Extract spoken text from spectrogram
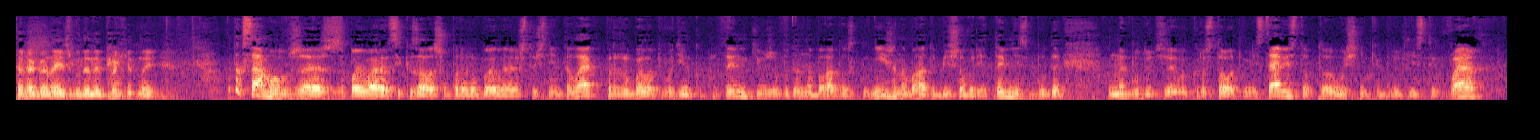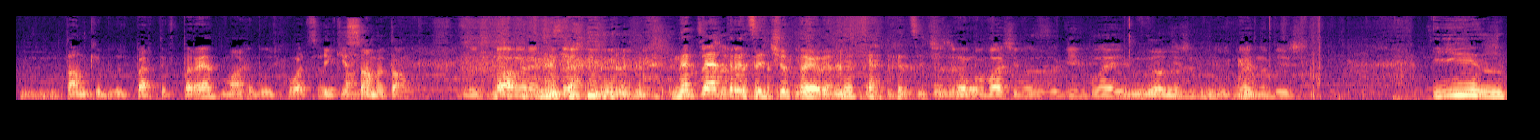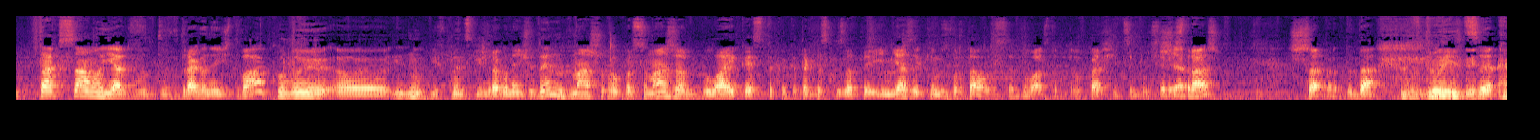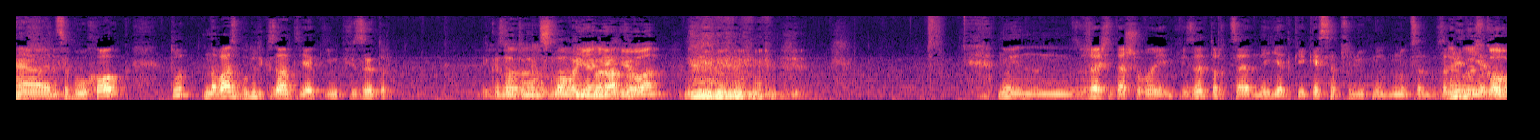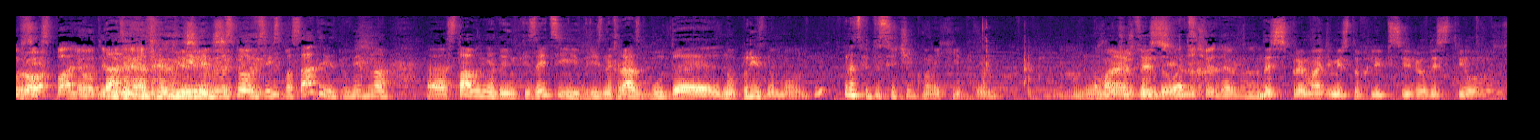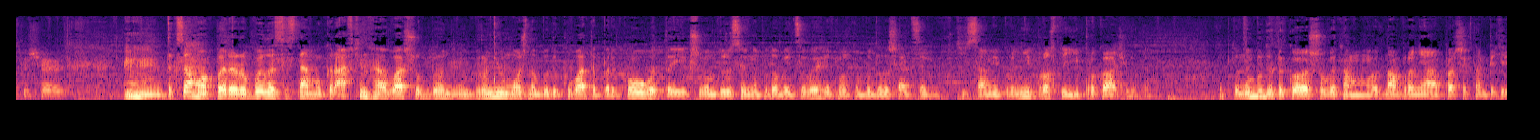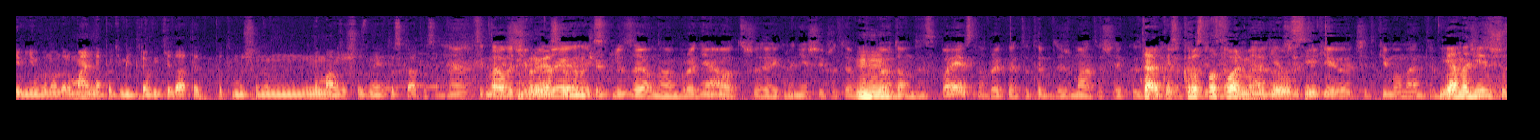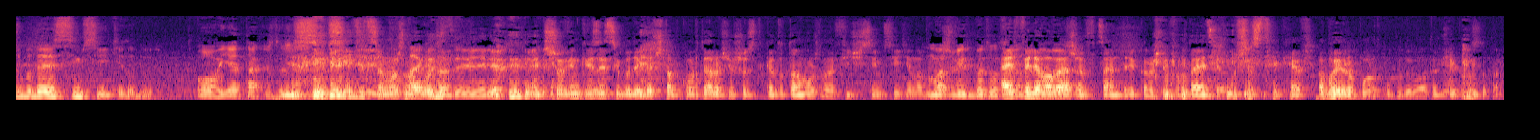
Dragon Age буде непрохідний. Ну, так само вже ж байверівці казали, що переробили штучний інтелект, переробили поведінку противників, вже буде набагато складніше, набагато більша варіативність буде. Вони будуть використовувати місцевість, тобто лучники будуть лізти вверх, танки будуть перти вперед, маги будуть ховатися. Які саме танки? Це. Не Т-34, не Це вже ми побачимо з геймплею. Видно більше. І так само, як в, в Dragon Age 2, коли, е, і, ну і в принципі в Dragon Age 1 в нашого персонажа була якась така, так би сказати, ім'я, за яким зверталося до вас. Тобто в першій це був Шепард. Страж. Шепард, да. В другій це, е, це був Холк. Тут на вас будуть казати як інквізитор. І казатимуть імператору. легіон. Ну і зважаючи на те, що ви інквізитор, це не є таке якесь абсолютно, ну це Не взагалі не обов'язково всіх спалювати. Да, не І не обов'язково всіх спасати, відповідно, е, ставлення до інквізиції в різних раз буде ну, по-різному. Ну, в принципі, досить очікуваний хід. е, Нема Знаєш, чого десь-. Нічого дивного. Десь сприймають місто хліб сіллю, а десь стрілами зустрічають. Так само переробили систему крафтінга, вашу броню, можна буде кувати, перековувати. Якщо вам дуже сильно подобається вигляд, можна буде лишатися в тій самій броні, просто її прокачувати. Тобто не буде такого, що ви там одна броня перших там 5 рівнів вона нормальна, а потім її треба викидати, тому що нем- нема вже що з нею таскатися. Не цікаво, Ну, чи буде ексклюзивна броня, от що як раніше, якщо ти купив mm-hmm. там Dead Space, наприклад, то ти будеш мати ще якусь Так, якось крос-платформі от DLC. Чи такі, чи такі моменти. Я надіюсь, що буде SimCity дадуть. О, я також дуже з SimCity це можна також буде. це вірю. Якщо в інквізиції буде якась штаб-квартира чи щось таке, то там можна фіч SimCity Може написати. від Battlefield. Ельфілєва вежа в центрі, коротше, фортеця, або щось таке. Або аеропорт побудувати, взагалі красота.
